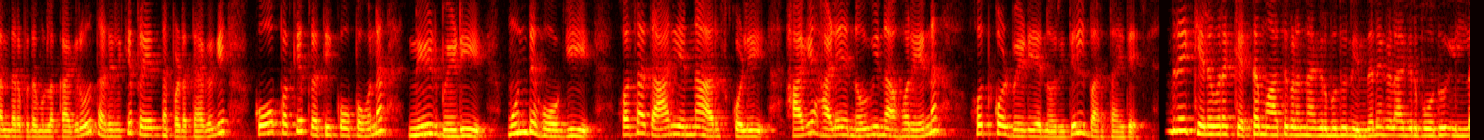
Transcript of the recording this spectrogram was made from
ಸಂದರ್ಭದ ಮೂಲಕ ಆಗಿರ್ಬೋದು, ತಡಿಲಿಕ್ಕೆ ಪ್ರಯತ್ನ ಪಡುತ್ತೆ. ಹಾಗಾಗಿ ಕೋಪಕ್ಕೆ ಪ್ರತಿಕೋಪವನ್ನು ನೀಡಬೇಡಿ. ಮುಂದೆ ಹೋಗಿ, ಹೊಸ ದಾರಿಯನ್ನು ಆರಿಸ್ಕೊಳ್ಳಿ ಹಾಗೆ ಹಳೆಯ ನೋವಿನ ಹೊರೆಯನ್ನು ಹೊತ್ಕೊಳ್ಬೇಡಿ ಅನ್ನೋ ರೀತಿಯಲ್ಲಿ ಬರ್ತಾ ಇದೆ. ಅಂದರೆ ಕೆಲವರ ಕೆಟ್ಟ ಮಾತುಗಳನ್ನಾಗಿರ್ಬೋದು, ನಿಂದನೆಗಳಾಗಿರ್ಬೋದು, ಇಲ್ಲ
